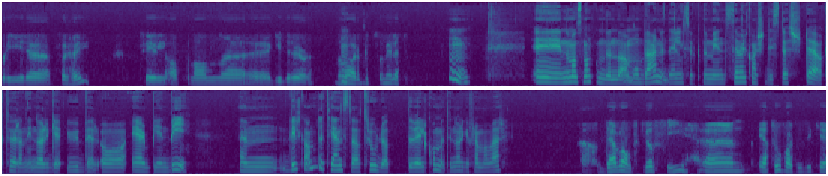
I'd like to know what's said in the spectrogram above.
blir uh, for høy til at man uh, gidder å gjøre det. Men nå har det blitt så mye lettere. Mm. Eh, når man snakker om den da, moderne delingsøkonomien, så er vel kanskje de største aktørene i Norge Uber og Airbnb. Um, hvilke andre tjenester tror du at det vil komme til Norge fremover? Det er vanskelig å si. Eh, jeg tror faktisk ikke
